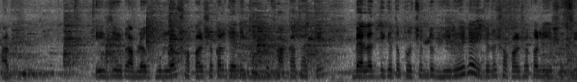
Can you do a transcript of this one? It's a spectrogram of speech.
আর এই যে আমরা ঘুরলাম, সকাল সকাল গেলে কি একটু ফাঁকা থাকে। বেলার দিকে তো প্রচণ্ড ভিড় হয়ে যায় এই জন্য সকাল সকালই এসেছি।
